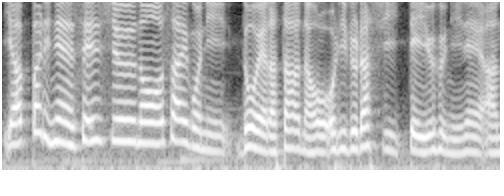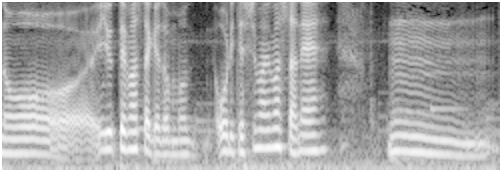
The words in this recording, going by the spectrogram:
やっぱりね、先週の最後にどうやらターナを降りるらしいっていうふうにね、あのー言ってましたけども、降りてしまいましたね。うーん。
